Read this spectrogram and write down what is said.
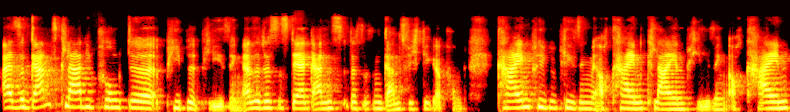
also ganz klar die Punkte People-Pleasing. Also das ist der ganz, das ist ein ganz wichtiger Punkt. Kein People-Pleasing mehr, auch kein Client-Pleasing, auch kein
